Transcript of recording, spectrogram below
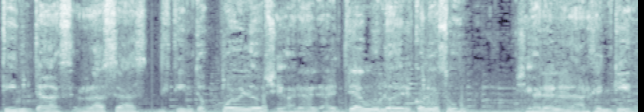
Distintas razas, distintos pueblos llegarán al triángulo del cono sur, llegarán a la Argentina.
